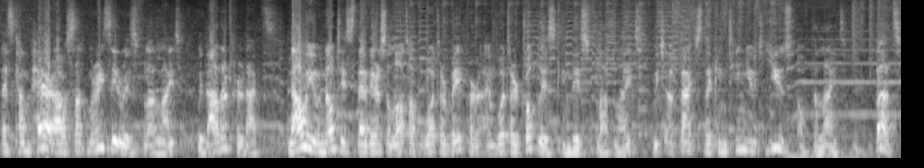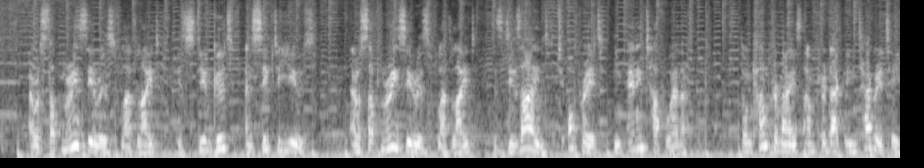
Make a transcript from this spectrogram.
Let's compare our Submarine Series floodlight with other products. Now you'll notice that there's a lot of water vapor and water droplets in this floodlight, which affects the continued use of the light. But our Submarine Series floodlight is still good and safe to use. Our Submarine Series floodlight is designed to operate in any tough weather. Don't compromise on product integrity.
